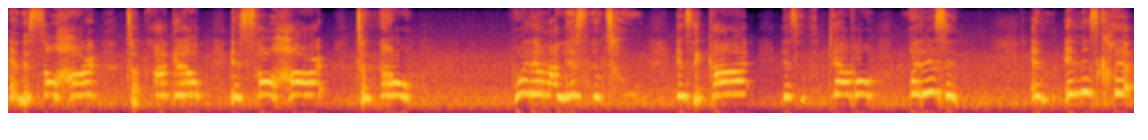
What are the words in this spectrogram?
And it's so hard to block out. It's so hard to know what am I listening to? Is it God? Is it the devil? What is it and in this clip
